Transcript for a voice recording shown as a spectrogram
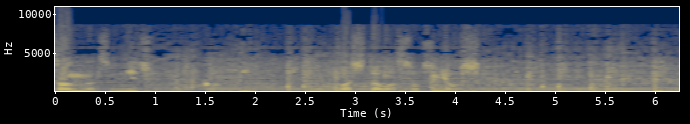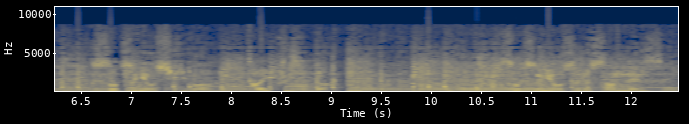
3月24日明日は卒業式卒業式は退屈だ卒業する3年生は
